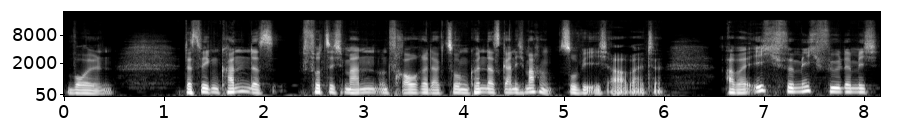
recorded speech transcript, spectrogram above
wollen. Deswegen kann das 40 Mann und Frau Redaktionen können das gar nicht machen, so wie ich arbeite. Aber ich für mich fühle mich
